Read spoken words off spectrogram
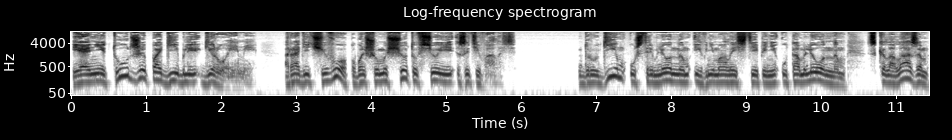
и они тут же погибли героями, ради чего, по большому счету, все и затевалось. Другим, устремленным и в немалой степени утомленным скалолазам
